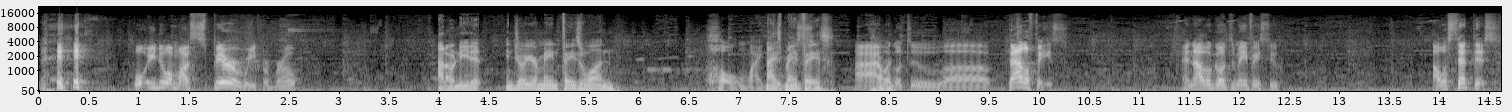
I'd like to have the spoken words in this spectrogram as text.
what were you doing on my Spirit Reaper, bro? I don't need it. Enjoy your main phase one. Oh my god. Nice main phase. I will go to uh, battle phase. And I will go to main phase two. I will set this.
